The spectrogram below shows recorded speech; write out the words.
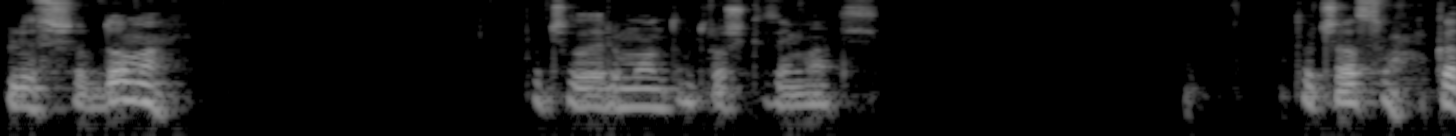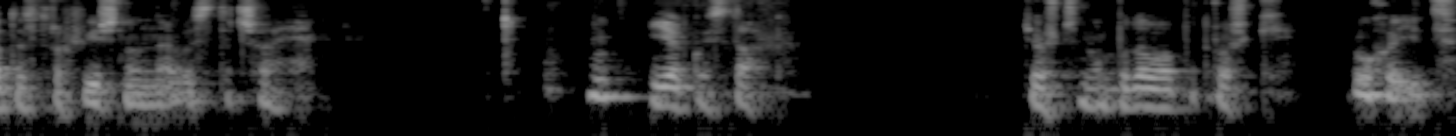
Плюс ще вдома почали ремонтом трошки займатися. То часу катастрофічно не вистачає. Ну, якось так. Тьощина будова потрошки рухається.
